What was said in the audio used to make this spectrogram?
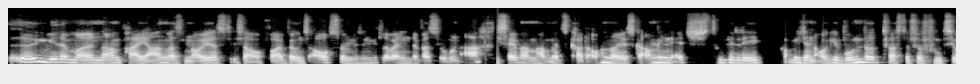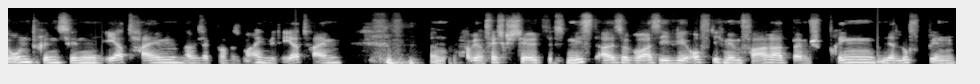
irgendwie mal nach ein paar Jahren was Neues. Ist ja auch war bei uns auch so. Wir sind mittlerweile in der Version 8. Ich selber habe jetzt gerade auch ein neues Garmin Edge zugelegt. Habe mich dann auch gewundert, was da für Funktionen drin sind. Airtime, habe ich gesagt, was mache ich mit Airtime? Dann habe ich auch festgestellt, das misst also quasi, wie oft ich mit dem Fahrrad beim Springen in der Luft bin.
